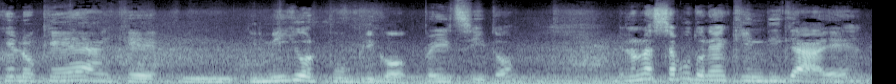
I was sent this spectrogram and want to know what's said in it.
quello che è anche mh, il miglior pubblico per il sito e non ha saputo neanche indicare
